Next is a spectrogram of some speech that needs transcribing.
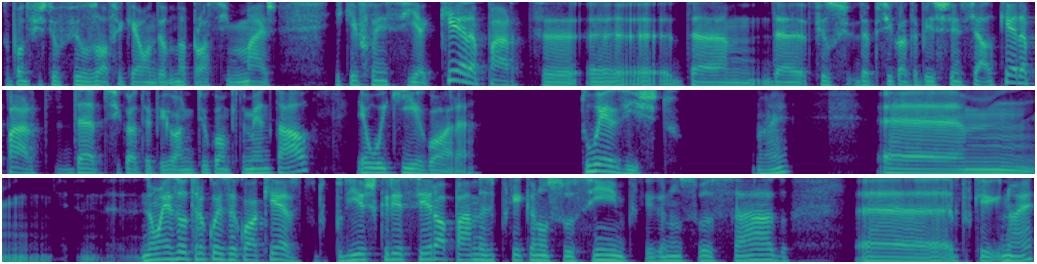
do ponto de vista filosófico, é onde eu me aproximo mais, e que influencia quer a parte uh, da, da, da psicoterapia existencial, quer a parte da psicoterapia cognitivo-comportamental, é o aqui e agora. Tu és isto, não é? Não és outra coisa qualquer. Tu podias querer ser, opá, mas porquê que eu não sou assim? Porquê que eu não sou assado? Uh, não é?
